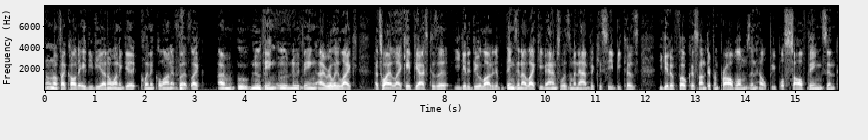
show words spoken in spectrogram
I don't know if I call it ADD. I don't want to get clinical on it, but like I'm ooh new thing, ooh new thing. I really like. That's why I like APIs because uh, you get to do a lot of different things, and I like evangelism and advocacy because you get to focus on different problems and help people solve things, and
